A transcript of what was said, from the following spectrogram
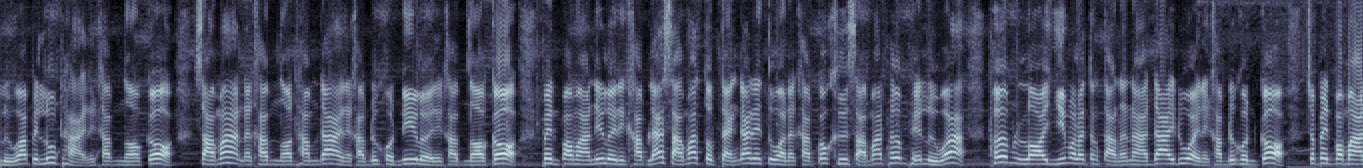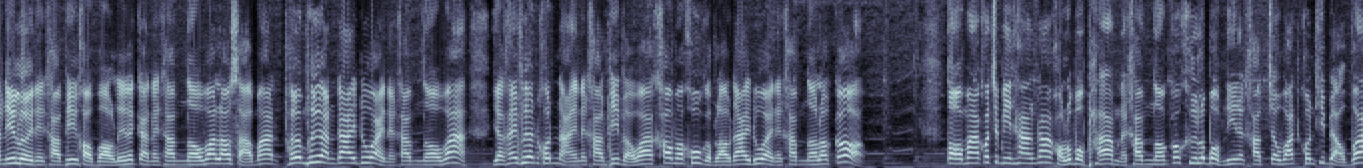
หรือว่าเป็นรูปถ่ายนะครับเนาะก็สามารถนะครับเนาะทำได้นะครับทุกคนนี่เลยนะครับเนาะก็เป็นประมาณนี้เลยนะครับและสามารถตกแต่งได้ในตัวนะครับก็คือสามารถเพิ่มเพชรหรือว่าเพิ่มรอยยิ้มอะไรต่างๆ นานาได้ด้วยนะครับทุกคนก็จะเป็นประมาณนี้เลยนะครับพี่ขอบอกเลยแล้วกันนะครับเนาะว่าเราสามารถเพิ่มเพื่อนได้ด้วยนะครับเนาะว่าอยากให้เพื่อนคนไหนนะครับที่แบบว่าเข้ามาคู่กับเราได้ด้วยนะครับเนาะแล้วก็ ต่อมาก็จะมีทางด้านของระบบพามนะครับเนาะก็คือระบบนี้นะครับจะวัดคนที่แบบว่า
